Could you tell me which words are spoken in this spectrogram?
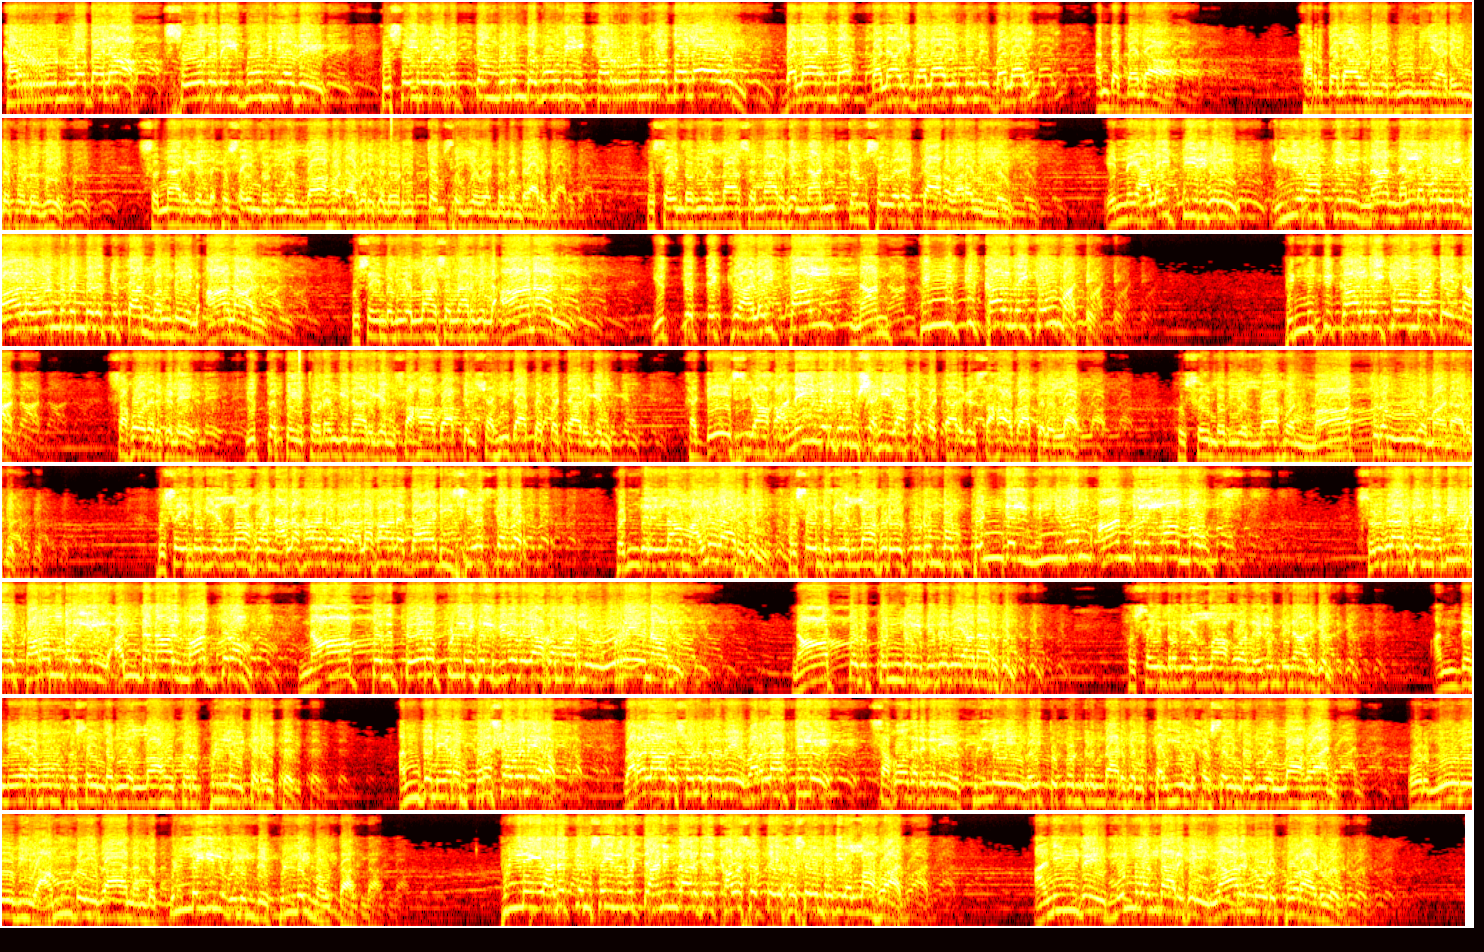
கர்ருன் வபலா. சோதனை பூமி அது. ஹுசைனுடைய രക്തം വിളുന്ന ഭൂമി கர்ருன் வபலாவுன் பலா என்றா பலாய் பலா என்போமே பலாய் அந்த பலா கர்பலாவுடைய பூமியை அடைந்த பொழுது சொன்னார்கள் ஹுசைன் ரதியுல்லாஹன் அவர்களோடு யுத்தம் செய்ய வேண்டும் என்றார்கள் ஹுசைன் ரதியுல்லா சொன்னார்கள் நான் யுத்தம் செய்வதற்காக வரவில்லை என்னை அழைத்தீர்கள் ஈராக்கில் நான் நல்ல முறையில் வாழ வேண்டும் என்பதற்குத்தான் வந்தேன் ஆனால் ஹுசைன் ரவி ரதியுல்லாஹ் சொன்னார்கள் ஆனால் யுத்தத்துக்கு அழைத்தால் நான் பின்னுக்கு கால் வைக்கவும் மாட்டேன். பின்னுக்கு கால் வைக்கவும் மாட்டேன் நான். சகோதரர்களே யுத்தத்தை தொடங்கினார்கள் சஹாபாக்கள் ஷஹீதாக்கப்பட்டார்கள் கடைசியாக அனைவர்களும் ஷஹீதாக்கப்பட்டார்கள் சஹாபாக்கள் எல்லாம். ஹுசைன் ரவி அல்லாஹன் மாத்திரம் மீதமானார்கள். ஹுசைன் ரவி அல்லாஹன் அழகானவர் அழகான தாடி சிவத்தவர். பெண்கள் எல்லாம் அழுவார்கள் ஹுசைன் ரவி அல்லாஹுடைய குடும்பம் பெண்கள் மீதம் ஆண்கள் எல்லாம் மவுத் சொல்கிறார்கள் நபியுடைய பரம்பரையில் அந்த நாள் மாத்திரம் நாற்பது பேரப்பிள்ளைகள் விதவையாக மாறிய ஒரே நாளில் நாற்பது பெண்கள் விதவையானார்கள். ஹுசைன் ரவி அல்லாஹான் எழும்பினார்கள். அந்த நேரமும் ஹுசைன் ரவி அல்லாஹுக்கு ஒரு பிள்ளை கிடைத்தது. அந்த நேரம் பிரசவ நேரம். வரலாறு சொல்கிறது வரலாற்றிலே சகோதரர்களே பிள்ளையை வைத்துக் கொண்டிருந்தார்கள் கையில் ஹுசைன் ரவி அல்லாஹான் ஒரு மூதேவி அம்பை தான் அந்த பிள்ளையில் விழுந்து பிள்ளை மௌத்தாகினார் பிள்ளையை அடக்கம் செய்துவிட்டு அணிந்தார்கள் கவசத்தை ஹுசைன் ரதி அல்லாஹான் அணிந்து முன் வந்தார்கள் யார் என்னோடு போராடுவது?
